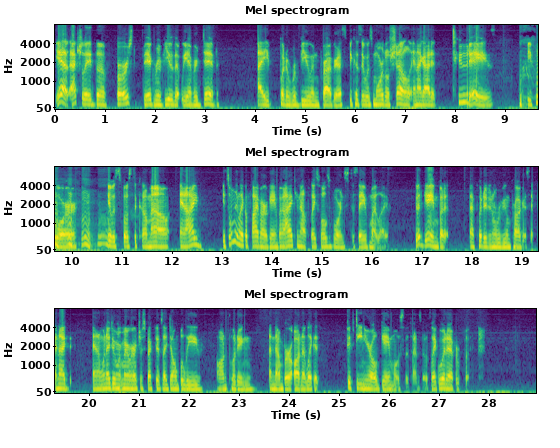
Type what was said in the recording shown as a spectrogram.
Yeah, actually, the first big review that we ever did, I put a review in progress because it was Mortal Shell, and I got it two days before it was supposed to come out. And I, it's only like a five-hour game, but I can outplay Soulsborne to save my life. Good game, but I put it in a review in progress. And I, and when I do my retrospectives, I don't believe on putting a number on a like a 15-year-old game most of the time. So it's like whatever, but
